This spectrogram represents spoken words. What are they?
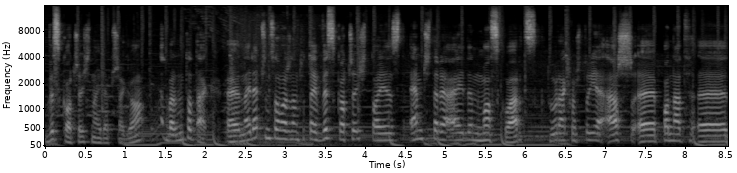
wyskoczyć najlepszego. Dobra, no to tak. E, najlepszym, co może nam tutaj wyskoczyć, to jest M4A1 Mosquartz, która kosztuje aż e, ponad e,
